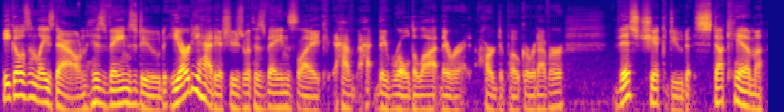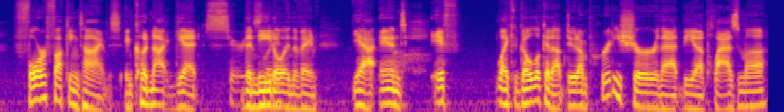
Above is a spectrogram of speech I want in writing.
he goes and lays down. His veins, dude. He already had issues with his veins. Like have they rolled a lot. They were hard to poke or whatever. This chick, dude, stuck him four fucking times and could not get Seriously. the needle in the vein. Yeah, and if like go look it up, dude, I'm pretty sure that the uh, plasma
